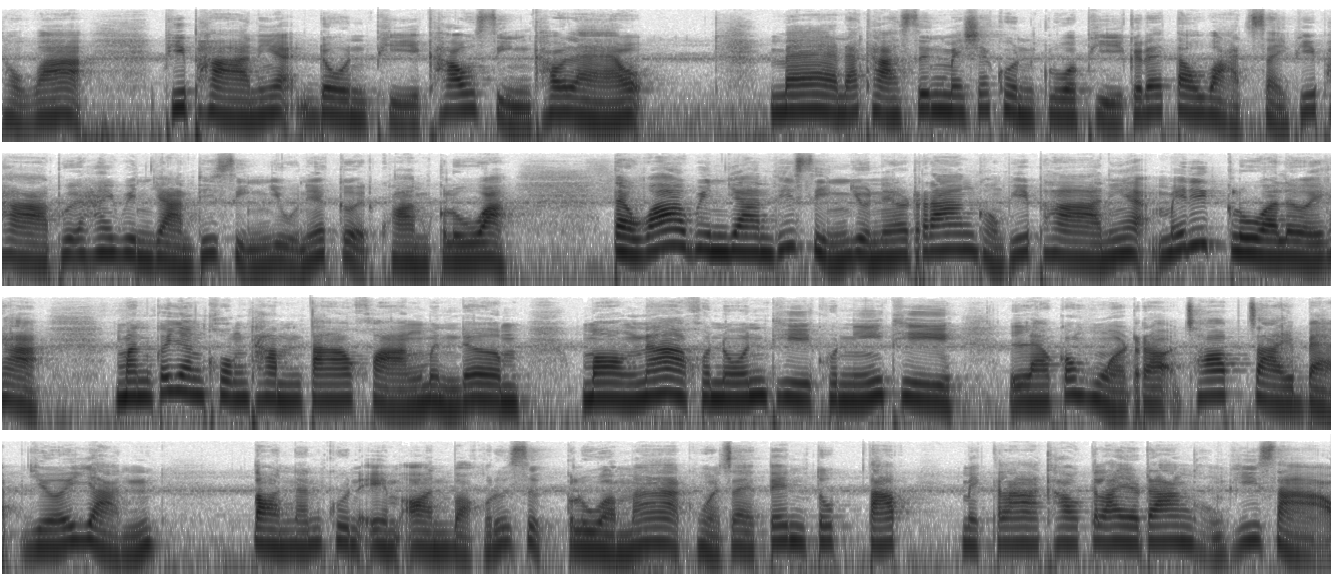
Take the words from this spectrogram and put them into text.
ค่ะว่า พี่พาเนี่ยโดนผีเข้าสิงเข้าแล้วแม่นะคะซึ่งไม่ใช่คนกลัวผีก็ได้ตวาดใส่พี่พาเพื่อให้วิญญาณที่สิงอยู่เนี่ยเกิดความกลัว แต่ว่าวิญญาณที่สิงอยู่ในร่างของพี่พาเนี่ยไม่ได้กลัวเลยค่ะ มันก็ยังคงทำตาขวางเหมือนเดิม มองหน้าคนโน้นทีคนนี้ที แล้วก็หัวเราะชอบใจแบบเย้ยหยัน ตอนนั้นคุณเอมออนบอกรู้สึกกลัวมาก หัวใจเต้นตุ๊บตับ ไม่กล้าเข้าใกล้ร่างของพี่สาว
